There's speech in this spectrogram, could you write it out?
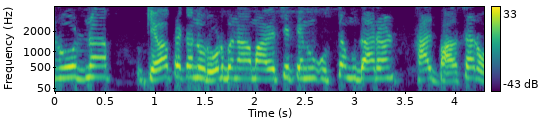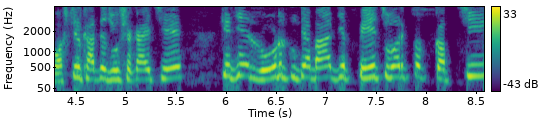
રોડના કેવા પ્રકારનો રોડ બનાવવામાં આવે છે તેનું ઉત્તમ ઉદાહરણ હાલ ભાવસાર હોસ્ટેલ ખાતે જોઈ શકાય છે કે જે રોડ તૂટ્યા બાદ જે પેચ વર્ક કપચી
